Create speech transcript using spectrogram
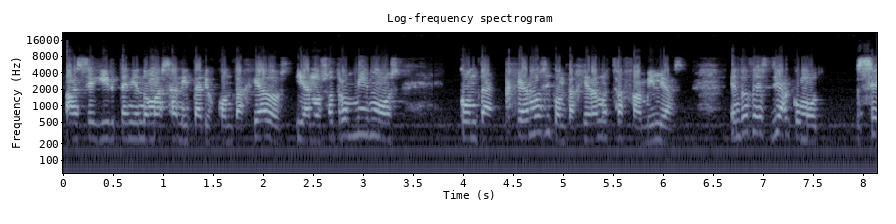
a seguir teniendo más sanitarios contagiados y a nosotros mismos contagiarnos y contagiar a nuestras familias. Entonces ya como se,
